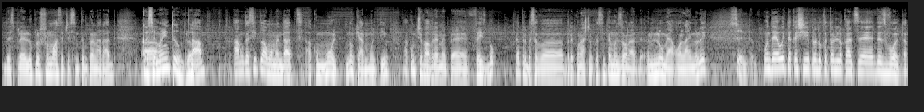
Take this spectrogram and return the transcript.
despre lucruri frumoase ce se întâmplă în Arad. Că se Uh, mai întâmplă. Da. Am găsit la un moment dat, acum mult, nu chiar mult timp, acum ceva vreme pe Facebook, că trebuie să vă recunoaștem că suntem în zona, de, în lumea online-ului, Suntem. unde uite că și producătorii locali se dezvoltă.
